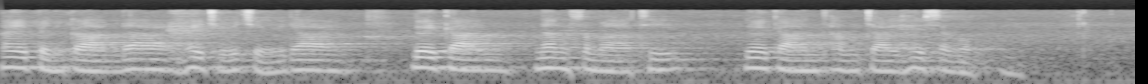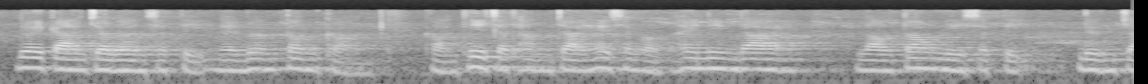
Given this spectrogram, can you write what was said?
ให้เป็นกลางได้ให้เฉยๆได้ ด้วยการนั่งสมาธิ ด้วยการทำใจให้สงบ ด้วยการเจริญสติในเบื้องต้นก่อน ก่อนที่จะทำใจให้สงบให้นิ่งได้ เราต้องมีสติดึงใจ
